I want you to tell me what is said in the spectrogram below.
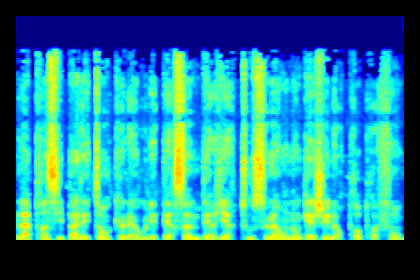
La principale étant que là où les personnes derrière tout cela ont engagé leurs propres fonds,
